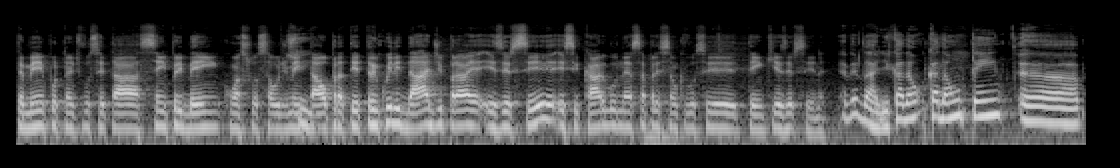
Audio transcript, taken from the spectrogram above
Também é importante você estar tá sempre bem com a sua saúde Sim. mental para ter tranquilidade para exercer esse cargo nessa pressão que você tem que exercer, né? É verdade. E cada um, cada um tem uh,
